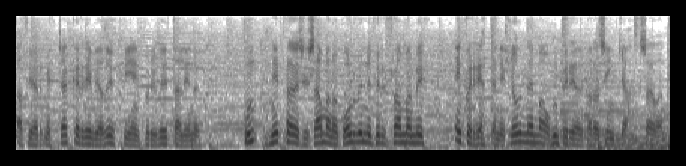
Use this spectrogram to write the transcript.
að því er Mick Jagger rifjað upp í einhverju viðtalinu. Hún hnipraði sér saman á gólfinu fyrir fram að mig, einhver rétt enni hljóðnema og hún byrjaði bara að syngja, sagðan.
